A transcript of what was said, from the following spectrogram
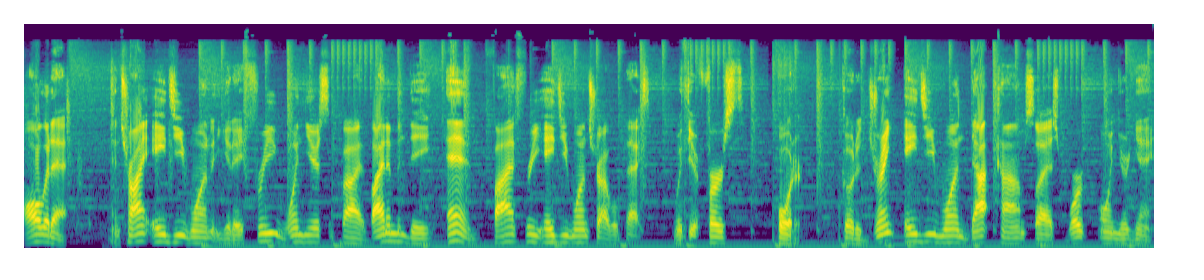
all of that and try AG1 and get a free one year supply of vitamin D and five free AG1 travel packs with your first order. Go to drinkag1.com slash work on your game.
